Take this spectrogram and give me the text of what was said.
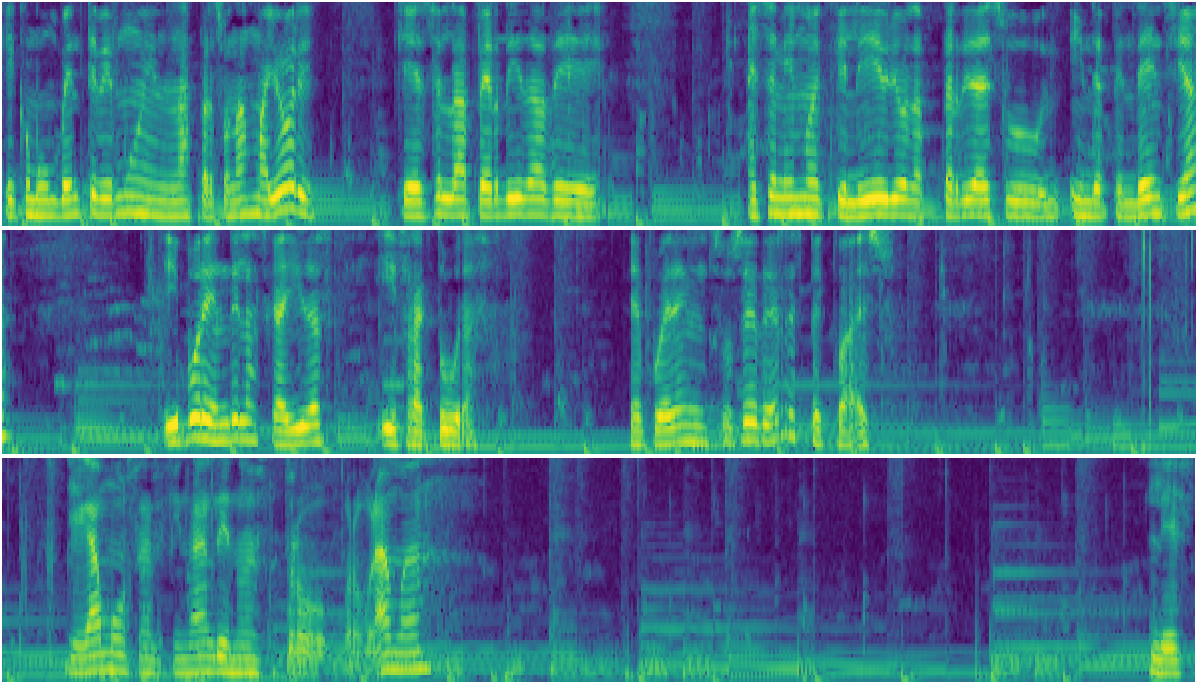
que comúnmente vemos en las personas mayores, que es la pérdida de ese mismo equilibrio, la pérdida de su independencia y por ende las caídas y fracturas que pueden suceder respecto a eso llegamos al final de nuestro programa. Les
